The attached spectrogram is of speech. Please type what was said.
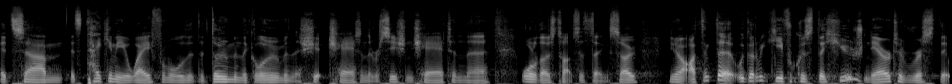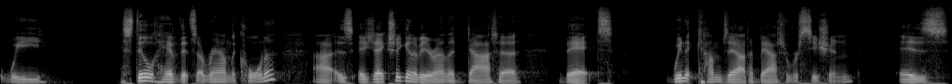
it's um, it's taking me away from all the, the, doom and the gloom and the shit chat and the recession chat and the all of those types of things. So, you know, I think that we've got to be careful because the huge narrative risk that we still have that's around the corner uh, is, is actually going to be around the data that when it comes out about a recession is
